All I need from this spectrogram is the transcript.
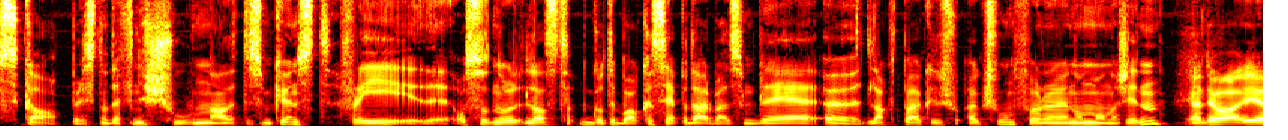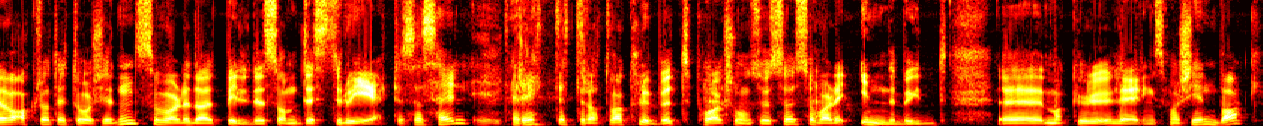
skapelsen og definisjonen av dette som kunst. Fordi eh, også når, La oss gå tilbake og se på det arbeidet som ble ødelagt på auksjon for eh, noen måneder siden. Ja, det var, var Akkurat et år siden så var det da et bilde som destruerte seg selv. Rett etter at det var klubbet på auksjonshuset, så var det innebygd eh, makuleringsmaskin bak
